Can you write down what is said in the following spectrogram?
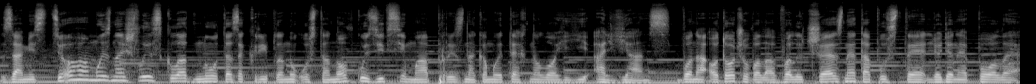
Замість цього ми знайшли складну та закріплену установку зі всіма признаками технології Альянс. Вона оточувала величезне та пусте льодяне поле.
